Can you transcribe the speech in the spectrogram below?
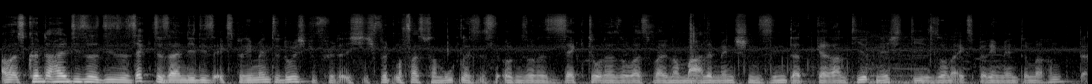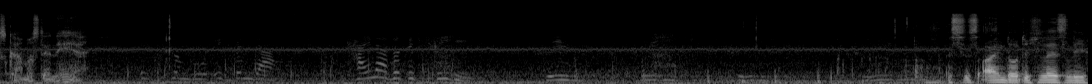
Aber es könnte halt diese, diese Sekte sein, die diese Experimente durchgeführt hat. Ich, ich würde mal fast vermuten, es ist irgendeine so Sekte oder sowas, weil normale Menschen sind das garantiert nicht, die so eine Experimente machen. Das kam aus der Nähe. Ist schon gut, ich bin da. Keiner wird dich kriegen. Es ist eindeutig Leslie.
